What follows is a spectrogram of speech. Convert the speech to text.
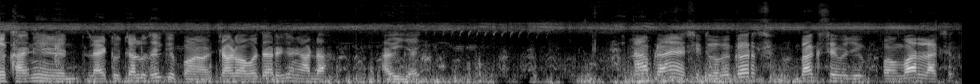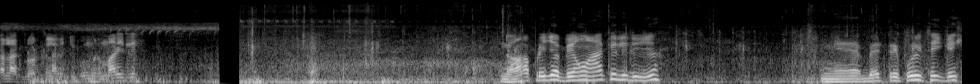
દેખાય નહીં. લાઇટો ચાલુ થઈ ગઈ પણ ઝાડવા વધારે છે ને આડા. આવી જાય. ના, આપણે અહીંયા સીધું હવે ઘર ભાગશે હજી પણ વાર લાગશે. કલાક, દોઢ કલાક હજી ઘુમર મારી લઈ ના, આપણી જે ભેહું હાંકી લીધી છે, ને બેટરી પૂરી થઈ ગઈ.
